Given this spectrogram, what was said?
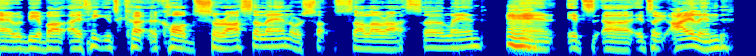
And it would be about I think it's uh, called Sarasa Land or Sa- Salarasa Land, Mhm. and it's uh it's an island,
